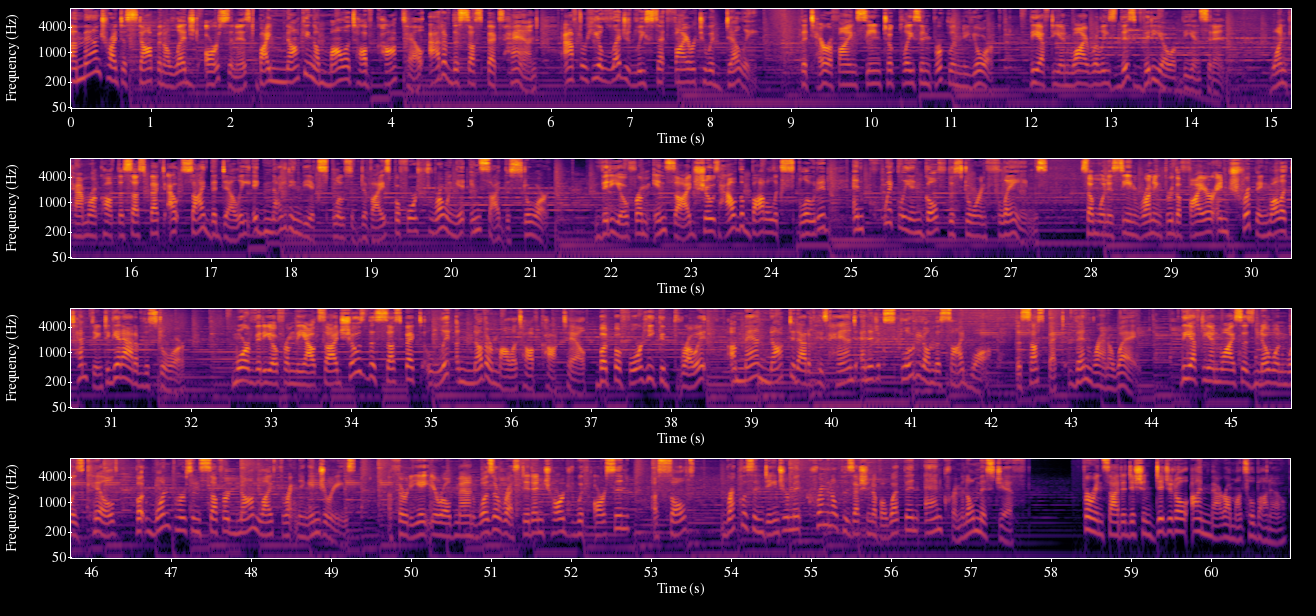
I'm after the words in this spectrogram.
A man tried to stop an alleged arsonist by knocking a Molotov cocktail out of the suspect's hand after he allegedly set fire to a deli. The terrifying scene took place in Brooklyn, New York. The FDNY released this video of the incident. One camera caught the suspect outside the deli igniting the explosive device before throwing it inside the store. Video from inside shows how the bottle exploded and quickly engulfed the store in flames. Someone is seen running through the fire and tripping while attempting to get out of the store. More video from the outside shows the suspect lit another Molotov cocktail, but before he could throw it, a man knocked it out of his hand and it exploded on the sidewalk. The suspect then ran away. The FDNY says no one was killed, but one person suffered non life threatening injuries. A 38 year old man was arrested and charged with arson, assault, reckless endangerment, criminal possession of a weapon, and criminal mischief. For Inside Edition Digital, I'm Mara Montalbano.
